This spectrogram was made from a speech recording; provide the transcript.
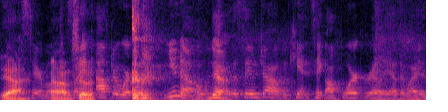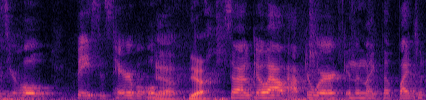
Yeah, It's terrible. um, it's so like after work, you know, we Yeah. have the same job. We can't take off work really, otherwise your whole base is terrible. Yeah. yeah. So I would go out after work, and then like the flights would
